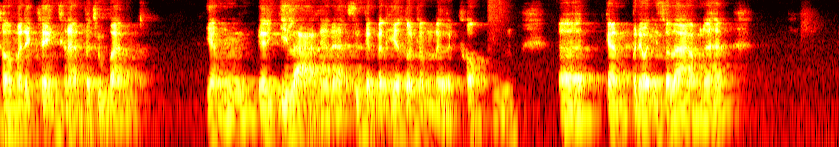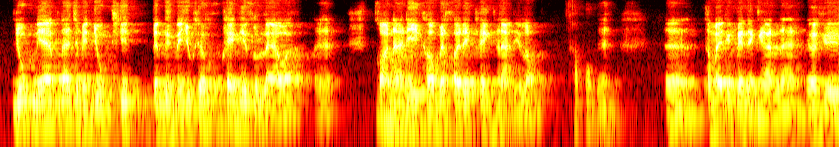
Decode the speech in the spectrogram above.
เขาไม่ได้เคร่งขนาดปัจจุบัน อย่างอิหร่านเนี่ยนะซึ่งเป็นประเทศต้นกำเนิดของเอ่อการปฏิวัติอิสลามนะฮะ ยุคนี้น่าจะเป็นยุคที่เป็นหนึ่งในยุคที่เขาเคร่งที่สุดแล้วอะนะฮะก่อนหน้านี้เขาไม่ค่อยได้เคร่งขนาดนี้หรอกครับผมนะเออทำไมถึงเป็นอย่างนั้นนะฮะก็คือ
